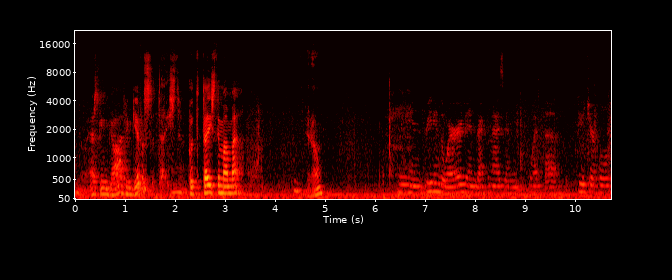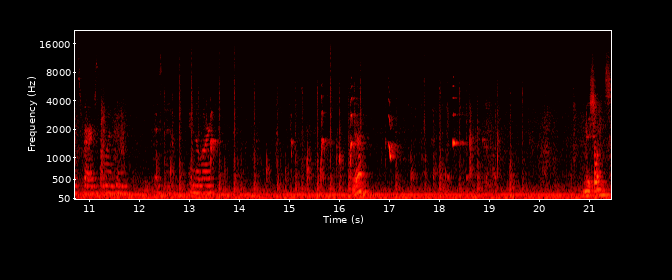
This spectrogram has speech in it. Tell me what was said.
You know, asking God to give us the taste. Put the taste in my mouth. You know? Reading, reading the Word and recognizing what the future holds for someone who isn't in the Lord. Yeah. Missions.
